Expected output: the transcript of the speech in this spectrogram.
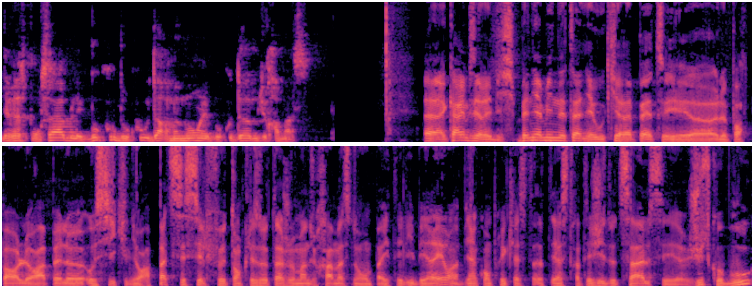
les responsables et beaucoup, beaucoup d'armements et beaucoup d'hommes du Hamas. Euh, Karim Zeribi, Benjamin Netanyahou qui répète, et euh, le porte-parole le rappelle aussi, qu'il n'y aura pas de cessez-le-feu tant que les otages aux mains du Hamas n'auront pas été libérés. On a bien compris que la, stratégie de Tsahal, c'est jusqu'au bout.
